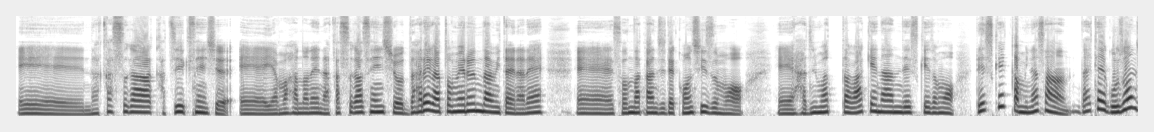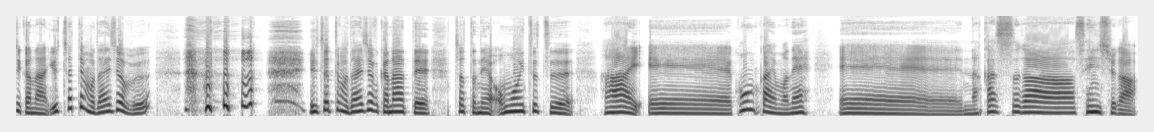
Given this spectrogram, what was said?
えー、中須賀克行選手、えー、ヤマハのね、中須賀選手を誰が止めるんだみたいなね、えー、そんな感じで今シーズンも、えー、始まったわけなんですけども、レース結果皆さん、大体ご存知かな？言っちゃっても大丈夫？言っちゃっても大丈夫かなって、ちょっとね、思いつつ、はい、えー、今回もね、えー、中菅選手が、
